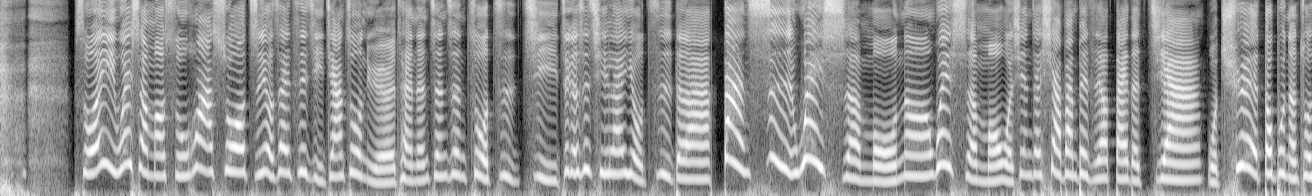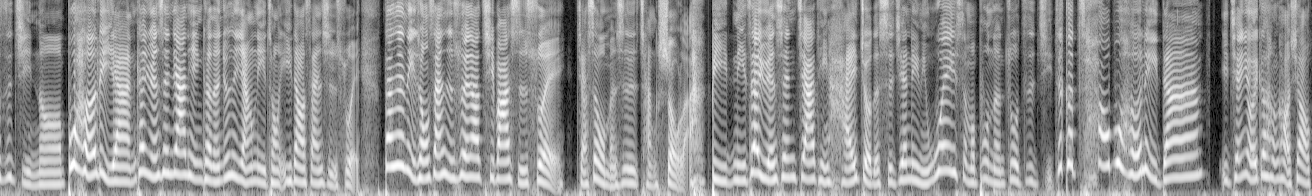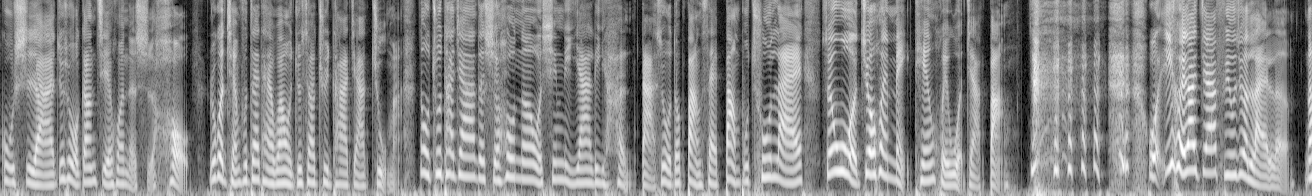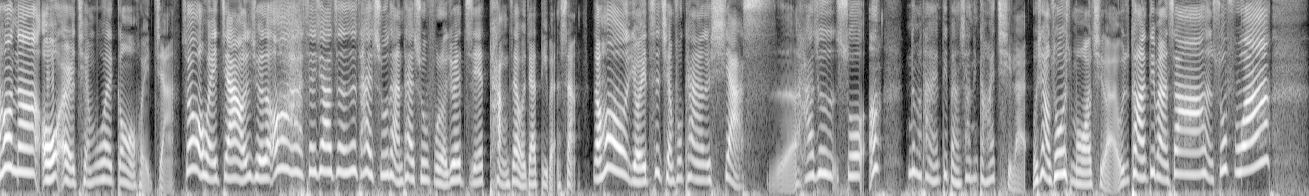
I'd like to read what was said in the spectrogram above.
所以，为什么俗话说只有在自己家做女儿才能真正做自己？这个是其来有自的啊。但是为什么呢？为什么我现在下半辈子要待的家，我却都不能做自己呢？不合理呀！你看原生家庭可能就是养你从一到三十岁，但是你从三十岁到七八十岁。假设我们是长寿啦，比你在原生家庭还久的时间里，你为什么不能做自己？这个超不合理的。以前有一个很好笑的故事啊，就是我刚结婚的时候，如果前夫在台湾，我就是要去他家住嘛。那我住他家的时候呢，我心理压力很大，所以我都棒赛棒不出来，所以我就会每天回我家棒。我一回到家，feel 就来了。然后呢，偶尔前夫会跟我回家，所以我回家我就觉得哇，在家真的是太舒坦、太舒服了，就会直接躺在我家地板上。然后有一次前夫看到就吓死了，他就是说啊，你怎么躺在地板上？你赶快起来！我想说为什么我要起来？我就躺在地板上啊，很舒服啊。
